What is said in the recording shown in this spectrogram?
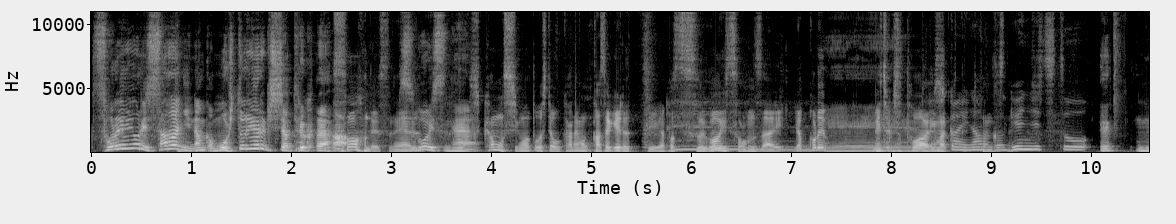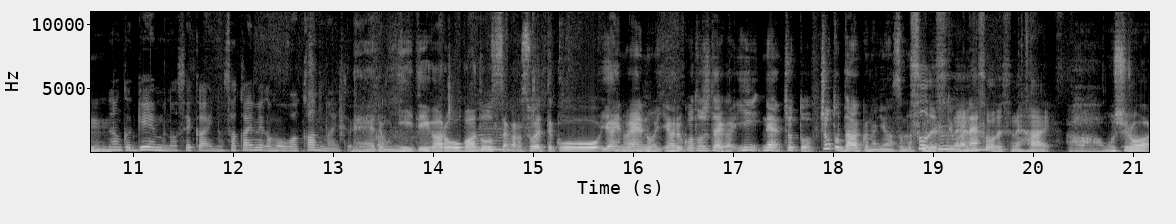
それよりさらになんかもう一人歩きしちゃってるからそうですね。すごいですね。しかも仕事をしてお金も稼げるっていうやっぱすごい存在。いやこれめちゃくちゃ尖りまくって確かになんか現実とえうん。なんかゲームの世界の境目がもう分かんないというか、ね、でも Needy Girl Overdose だから、そうやってこうやいのやいのやること自体がいいねちょっとちょっとダークなニュアンスもそうですね。そうですね。はい。ああ面白い。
